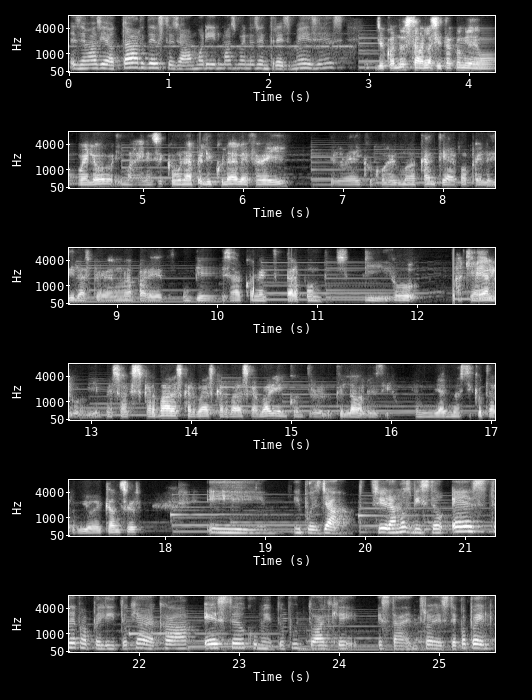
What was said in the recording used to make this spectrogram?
es demasiado tarde, usted se va a morir más o menos en tres meses. Yo cuando estaba en la cita con mi abuelo, imagínense como una película del FBI, el médico coge una cantidad de papeles y las pega en una pared, empieza a conectar puntos. Y dijo, aquí hay algo. Y empezó a escarbar, a escarbar, a escarbar, a escarbar y encontró lo que el lado les dijo, un diagnóstico tardío de cáncer y, pues ya, si hubiéramos visto este papelito que hay acá, este documento puntual que está dentro de este papel,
